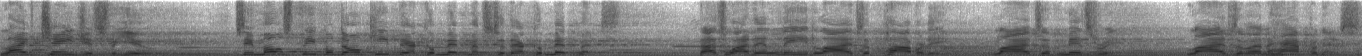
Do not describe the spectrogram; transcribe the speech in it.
life changes for you. See, most people don't keep their commitments to their commitments. That's why they lead lives of poverty, lives of misery, lives of unhappiness.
